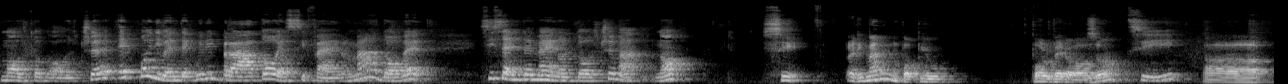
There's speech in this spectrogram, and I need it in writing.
molto dolce, e poi diventa equilibrato e si ferma dove si sente meno il dolce, ma no? Sì, rimane un po' più polveroso. Sì, eh,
